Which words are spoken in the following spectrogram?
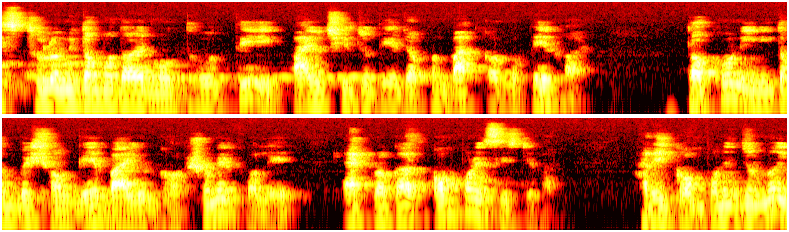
স্থূল নিতম্বদয়ের মধ্যবর্তী বায়ু ছিদ্র দিয়ে যখন বাতকর্ম বের হয় তখন এই নিতম্বের সঙ্গে বায়ুর ঘর্ষণের ফলে এক প্রকার কম্পনের সৃষ্টি হয়। আর এই কম্পনের জন্যই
